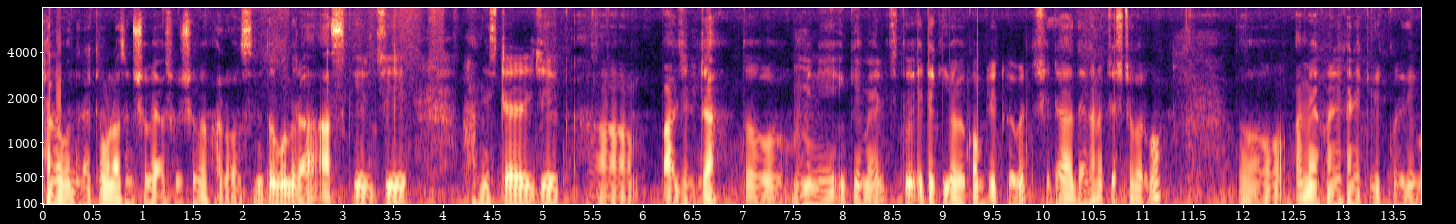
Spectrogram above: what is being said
হ্যালো বন্ধুরা, কেমন আছেন সবাই? করি সবাই ভালো আছেন। তো বন্ধুরা, আজকের যে হামিস্টারের যে পাজেলটা, তো মিনি গেমের, তো এটা কীভাবে কমপ্লিট করবেন সেটা দেখানোর চেষ্টা করব। তো আমি এখন এখানে ক্লিক করে দেব।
